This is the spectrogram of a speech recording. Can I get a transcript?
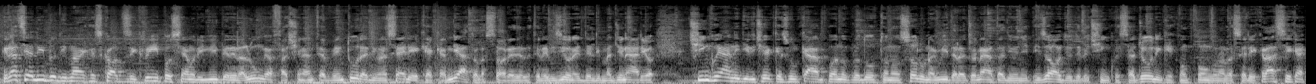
Grazie al libro di Mark Scott Zicree possiamo rivivere la lunga affascinante avventura di una serie che ha cambiato la storia della televisione e dell'immaginario. Cinque anni di ricerche sul campo hanno prodotto non solo una guida ragionata di ogni episodio delle cinque stagioni che compongono la serie classica,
